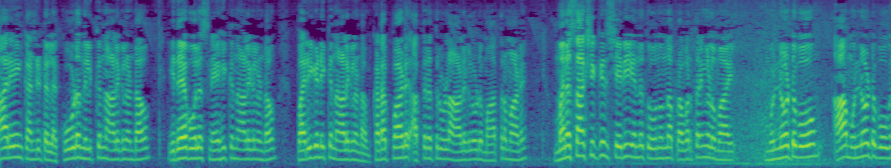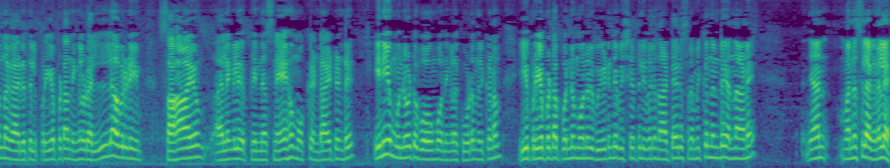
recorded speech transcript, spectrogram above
ആരെയും കണ്ടിട്ടല്ല. കൂടെ നിൽക്കുന്ന ആളുകളുണ്ടാവും ഇതേപോലെ സ്നേഹിക്കുന്ന ആളുകളുണ്ടാവും പരിഗണിക്കുന്ന ആളുകളുണ്ടാവും. കടപ്പാട് അത്തരത്തിലുള്ള ആളുകളോട് മാത്രമാണ് മനസാക്ഷിക്ക് ശരി എന്ന് തോന്നുന്ന പ്രവർത്തനങ്ങളുമായി മുന്നോട്ട് പോകും ആ മുന്നോട്ട് പോകുന്ന കാര്യത്തിൽ പ്രിയപ്പെട്ട നിങ്ങളുടെ എല്ലാവരുടെയും സഹായം അല്ലെങ്കിൽ പിന്നെ സ്നേഹവും ഒക്കെ ഉണ്ടായിട്ടുണ്ട്. ഇനിയും മുന്നോട്ട് പോകുമ്പോൾ നിങ്ങളെ കൂടെ നിൽക്കണം. ഈ പ്രിയപ്പെട്ട പൊന്നുമോൻ ഒരു വീടിന്റെ വിഷയത്തിൽ ഇവർ നാട്ടുകാർ ശ്രമിക്കുന്നുണ്ട് എന്നാണ് ഞാൻ മനസ്സിലാക്കണം അല്ലേ?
